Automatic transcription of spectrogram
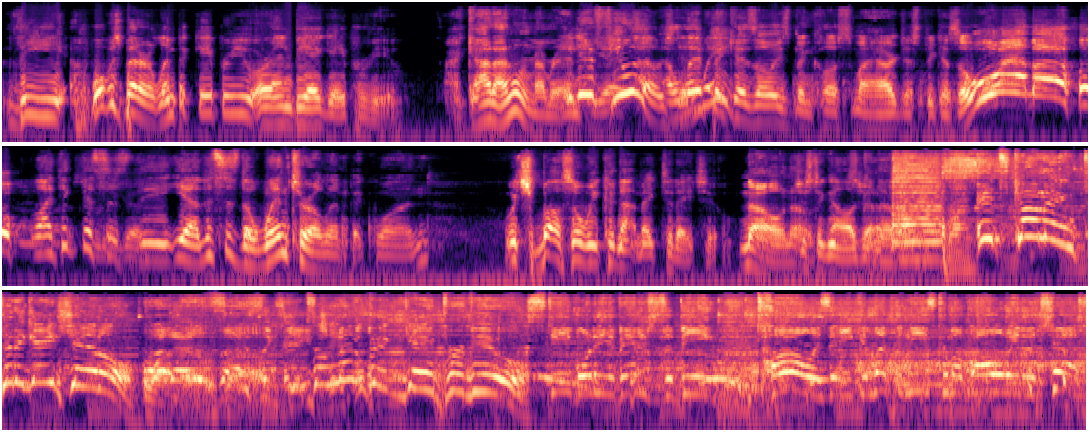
the what was better, Olympic gay per view or NBA gay per view? My God, I don't remember. We did a few of those, didn't Olympic we? has always been close to my heart just because of Whammo! Well, I think this is the yeah, this is the Winter Olympic one. Which also we could not make today too. No, no. Just acknowledge that. It's coming to the Gay Channel. It's Olympic Gay Per View. Steve, one of the advantages of being tall is that you can let the knees come up all the way to the chest.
